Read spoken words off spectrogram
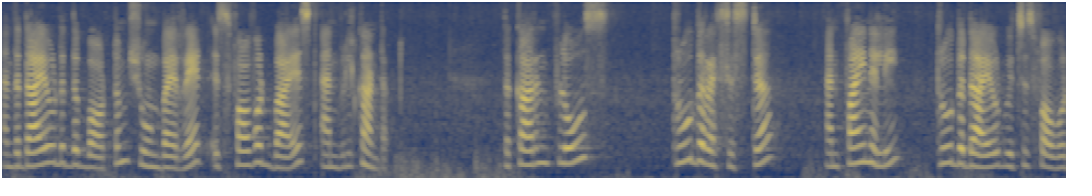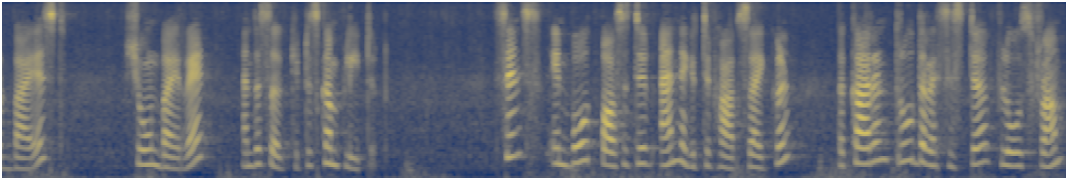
and the diode at the bottom shown by red is forward biased and will conduct. The current flows through the resistor and finally through the diode which is forward biased shown by red and the circuit is completed. Since in both positive and negative half cycle the current through the resistor flows from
